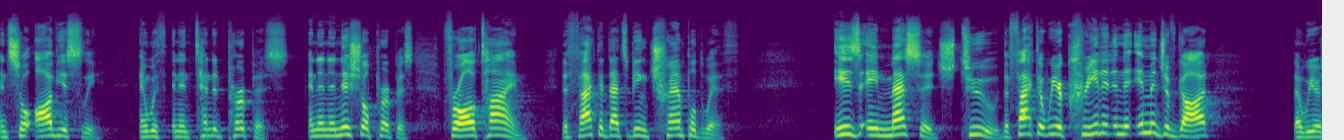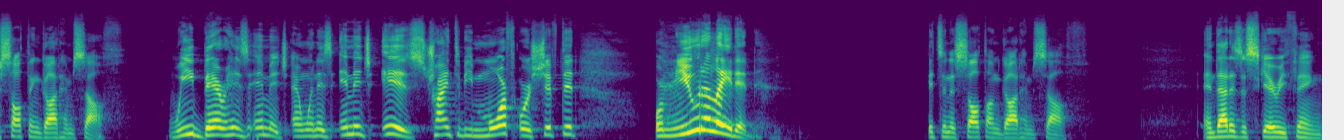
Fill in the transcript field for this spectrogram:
and so obviously and with an intended purpose and an initial purpose for all time, the fact that that's being trampled with is a message to the fact that we are created in the image of God that we are assaulting God Himself. We bear His image, and when His image is trying to be morphed or shifted or mutilated, it's an assault on God Himself. And that is a scary thing.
